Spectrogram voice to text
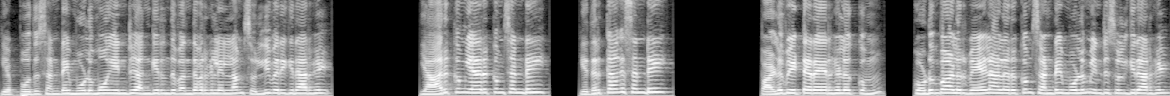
எப்போது சண்டை மூழுமோ என்று அங்கிருந்து வந்தவர்கள் எல்லாம் சொல்லி வருகிறார்கள். யாருக்கும் யாருக்கும் சண்டை? எதற்காக சண்டை? பழுவேட்டரையர்களுக்கும் கொடும்பாளூர் வேளாளருக்கும் சண்டை மூலம் என்று சொல்கிறார்கள்.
